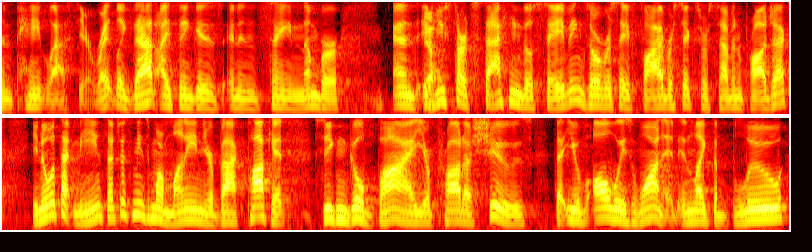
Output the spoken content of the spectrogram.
in paint last year, right? Like that, I think, is an insane number. And if yeah. you start stacking those savings over, say, five or six or seven projects, you know what that means? That just means more money in your back pocket so you can go buy your Prada shoes that you've always wanted in like the blue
